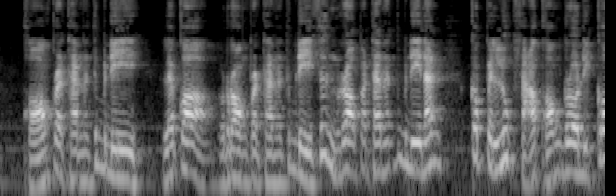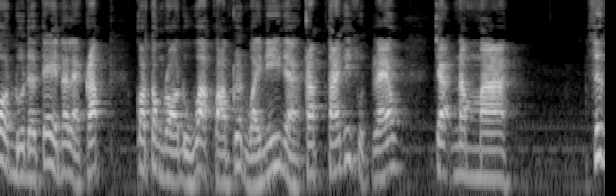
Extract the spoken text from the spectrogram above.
ำของประธานาธิบดี แล้วก็รองประธานาธิบดี ซึ่งรองประธานาธิบดีนั้น ก็เป็นลูกสาวของโรดิโกดูเดเต้นั่นแหละครับ ก็ต้องรอดูว่าความเคลื่อนไหวนี้เนี่ยครับท้ายที่สุดแล้วจะนำมาซึ่ง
